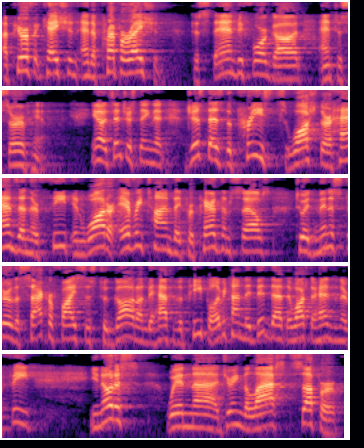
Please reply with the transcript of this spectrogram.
a purification and a preparation to stand before God and to serve Him. You know, it's interesting that just as the priests washed their hands and their feet in water every time they prepared themselves to administer the sacrifices to God on behalf of the people. Every time they did that, they washed their hands and their feet. You notice when, uh, during the Last Supper,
